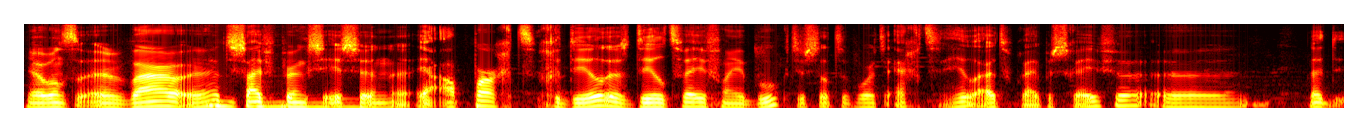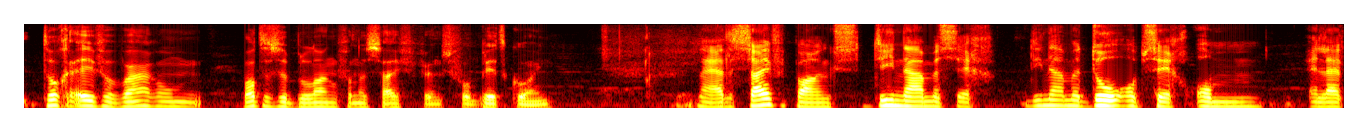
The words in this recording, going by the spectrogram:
Ja, want eh, waar, eh, de cypherpunks is een eh, ja, apart gedeelte, dat is deel 2 van je boek. Dus dat wordt echt heel uitgebreid beschreven. Nou, toch even, waarom, wat is het belang van de cypherpunks voor bitcoin? Nou ja, de cypherpunks, die namen, zich, die namen het doel op zich om ele-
